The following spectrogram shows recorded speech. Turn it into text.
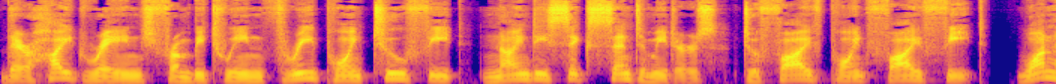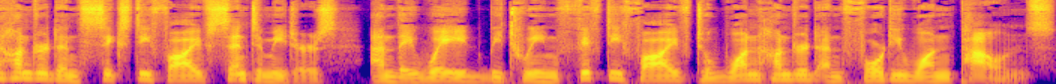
Their height ranged from between 3.2 feet 96 centimeters to 5.5 feet 165 centimeters and they weighed between 55 to 141 pounds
